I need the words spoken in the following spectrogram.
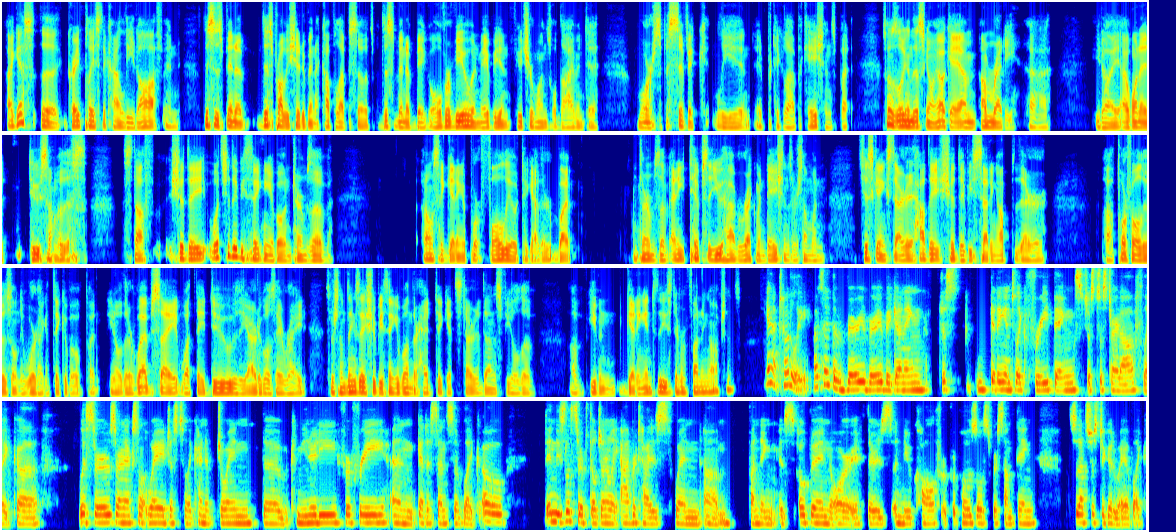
I guess the great place to kind of lead off, and this has been a this probably should have been a couple episodes, but this has been a big overview, and maybe in future ones we'll dive into more specifically in, in particular applications. But someone's looking at this going, okay, I'm I'm ready. Uh, you know, I, I want to do some of this stuff. Should they? What should they be thinking about in terms of? I don't say getting a portfolio together, but in terms of any tips that you have or recommendations or someone just getting started, how they should they be setting up their uh, portfolio is the only word I can think about, but you know their website, what they do, the articles they write. So some things they should be thinking about in their head to get started down this field of of even getting into these different funding options. Yeah, totally. I'd say at the very, very beginning, just getting into like free things just to start off, like uh, listservs are an excellent way just to like kind of join the community for free and get a sense of like, oh, in these listservs, they'll generally advertise when um, funding is open or if there's a new call for proposals for something. So that's just a good way of like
